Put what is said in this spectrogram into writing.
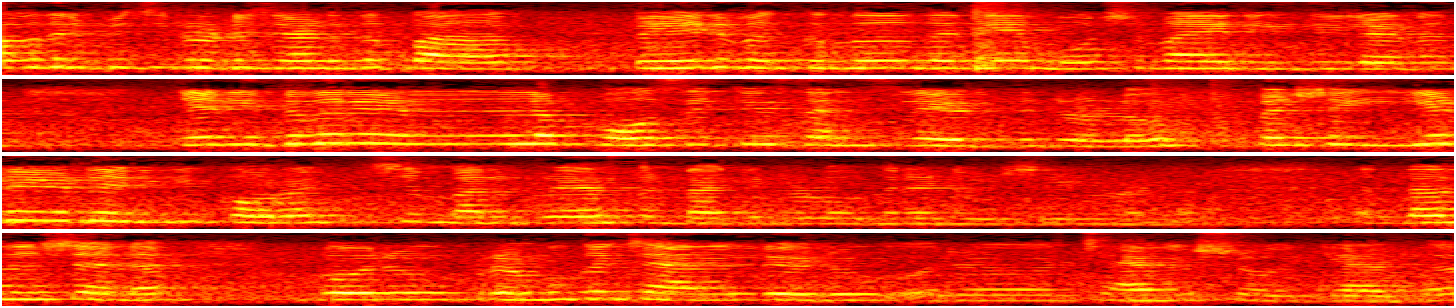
അവതരിപ്പിച്ചിട്ടുണ്ട് ചേട്ടത്ത് പേര് വെക്കുന്നത് തന്നെ മോശമായ രീതിയിലാണ്. ഞാൻ ഇതുവരെ എല്ലാം പോസിറ്റീവ് സെൻസിൽ എടുത്തിട്ടുള്ളൂ. പക്ഷെ ഈയിടെയായിട്ട് എനിക്ക് കുറച്ച് മനപ്രയാസം ഉണ്ടാക്കിയിട്ടുള്ള ഒന്ന് രണ്ട് വിഷയങ്ങളുണ്ട്. എന്താന്ന് വെച്ചാൽ ഒരു പ്രമുഖ ചാനലിന്റെ ഒരു ഒരു ചാനൽ ഷോയ്ക്കകത്ത്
